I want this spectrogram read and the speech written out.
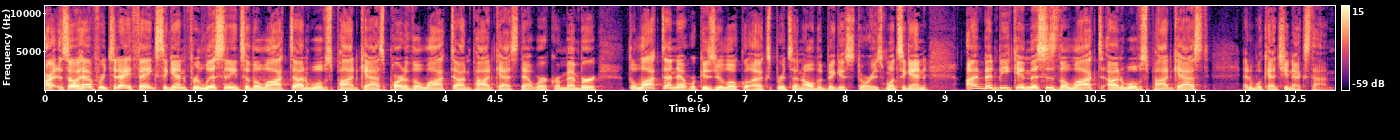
All right, all I have for today. Thanks again for listening to the Locked On Wolves podcast, part of the Locked On Podcast Network. Remember, the Locked On Network is your local experts on all the biggest stories. Once again, I'm Ben Beecken. This is the Locked On Wolves podcast, and we'll catch you next time.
